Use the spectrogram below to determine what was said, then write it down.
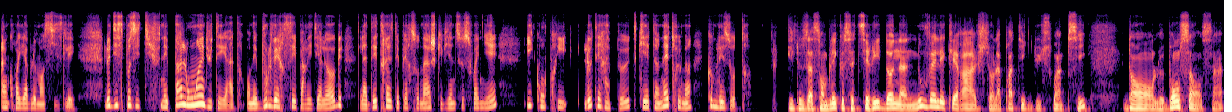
incroyablement ciselés. Le dispositif n'est pas loin du théâtre. On est bouleversé par les dialogues, la détresse des personnages qui viennent se soigner, y compris le thérapeute qui est un être humain comme les autres. Il nous a semblé que cette série donne un nouvel éclairage sur la pratique du soin psy, dans le bon sens, hein,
